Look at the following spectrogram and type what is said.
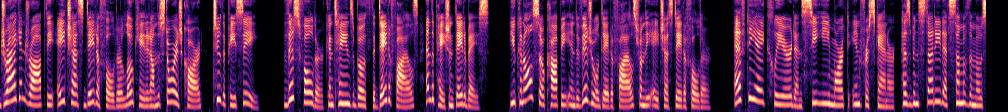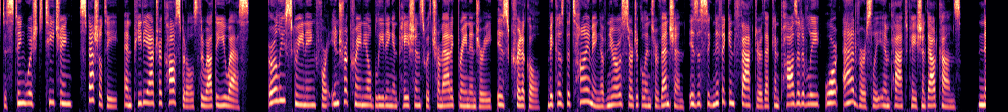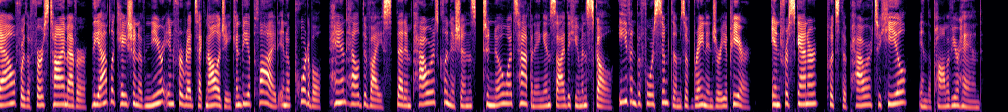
Drag and drop the HS Data folder located on the storage card to the PC. This folder contains both the data files and the patient database. You can also copy individual data files from the HS Data folder. FDA cleared and CE marked infrascanner has been studied at some of the most distinguished teaching, specialty, and pediatric hospitals throughout the U.S. Early screening for intracranial bleeding in patients with traumatic brain injury is critical because the timing of neurosurgical intervention is a significant factor that can positively or adversely impact patient outcomes. Now, for the first time ever, the application of near infrared technology can be applied in a portable, handheld device that empowers clinicians to know what's happening inside the human skull, even before symptoms of brain injury appear. Infrascanner puts the power to heal in the palm of your hand.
